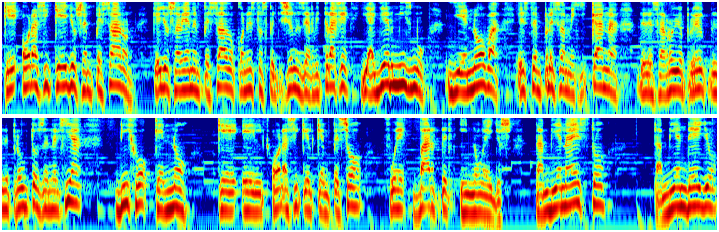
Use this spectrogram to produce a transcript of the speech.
que ahora sí que ellos empezaron, que ellos habían empezado con estas peticiones de arbitraje y ayer mismo Yenova, esta empresa mexicana de desarrollo de productos de energía, dijo que no, que el, ahora sí que el que empezó fue Bartlett y no ellos. También a esto también de ello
